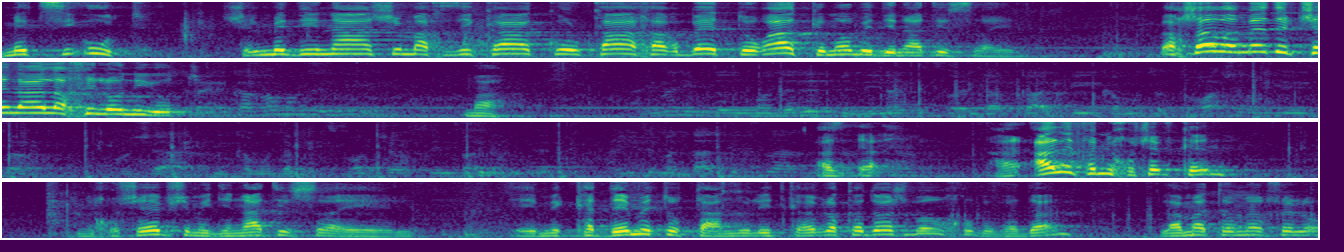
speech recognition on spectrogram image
מציאות של מדינה שמחזיקה כל כך הרבה תורה כמו מדינת ישראל. ועכשיו עומדת שאלה על החילוניות. מה? אז א', אני חושב כן. אני חושב שמדינת ישראל אה, מקדמת אותנו להתקרב לקדוש ברוך הוא, בוודאי. למה אתה אומר שלא?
